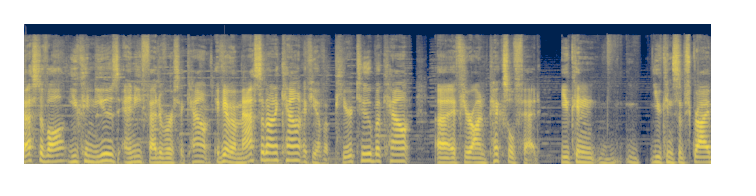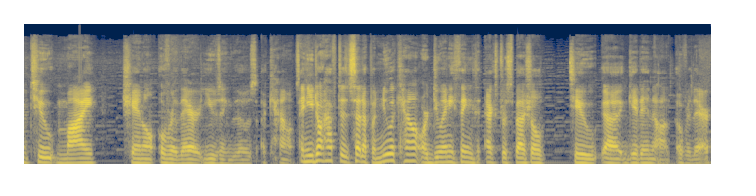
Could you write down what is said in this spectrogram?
best of all, you can use any Fediverse account. If you have a Mastodon account, if you have a PeerTube account, uh, if you're on PixelFed, you can you can subscribe to my channel over there using those accounts. And you don't have to set up a new account or do anything extra special to uh, get in on over there.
